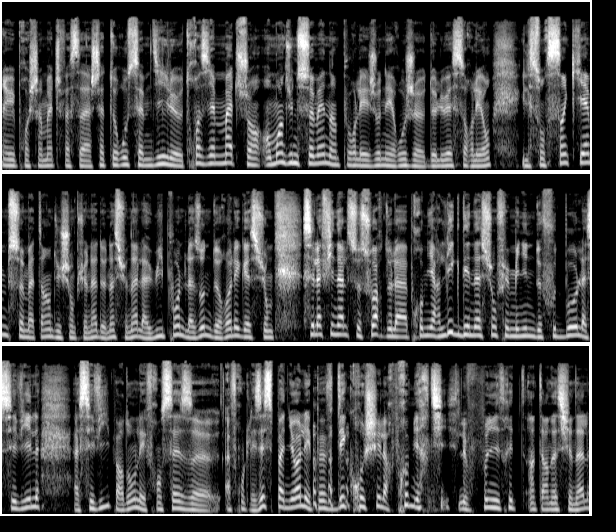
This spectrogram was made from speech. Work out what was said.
Et prochain match face à Châteauroux samedi, le troisième match en, moins d'une semaine hein, pour les jaunes et rouges de l'US Orléans. Ils sont cinquièmes ce matin du championnat de national à 8 points de la zone de relégation. C'est la finale ce soir de la première Ligue des Nations féminines de football à Séville. À Séville, pardon, les Françaises euh, affrontent les Espagnols et peuvent décrocher leur première le premier titre international.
